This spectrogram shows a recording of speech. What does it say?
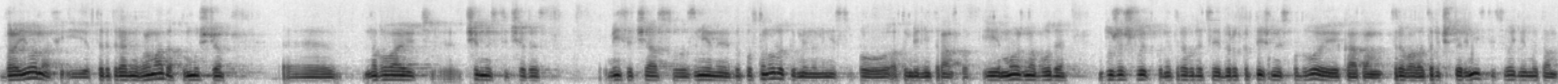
в районах і в територіальних громадах, тому що е, набувають чинності через місяць часу зміни до постанови Кабміну міністрів по автомобільний транспорт, і можна буде дуже швидко, не треба буде цієї бюрократичної складової, яка там тривала 3-4 місяці. Сьогодні ми там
